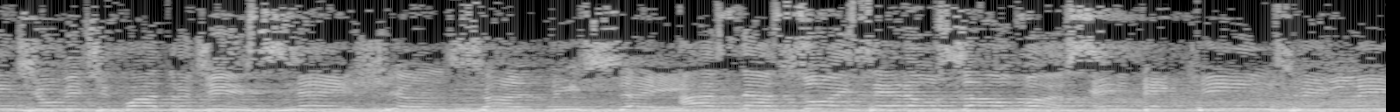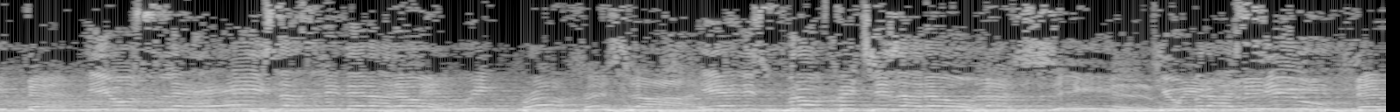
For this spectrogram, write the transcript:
21, 24 diz: Nations shall be saved, As nações serão salvas and the kings will lead them. e os reis as And liderarão. we prophesy E eles profetizarão. Brazil Que o Brasil- the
